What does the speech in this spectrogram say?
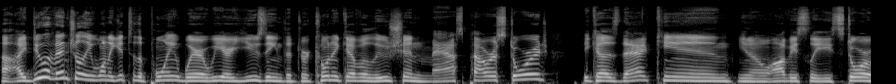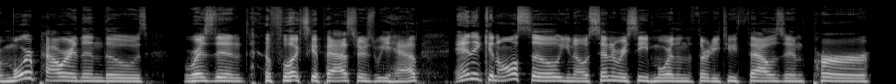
Uh, I do eventually want to get to the point where we are using the Draconic Evolution mass power storage because that can, you know, obviously store more power than those resident flux capacitors we have. And it can also, you know, send and receive more than the 32,000 per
